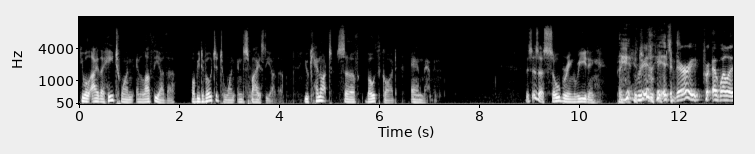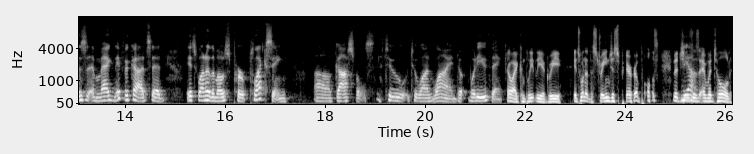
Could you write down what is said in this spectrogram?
He will either hate one and love the other, or be devoted to one and despise the other. You cannot serve both God and mammon. This is a sobering reading. It really, it's very well as Magnificat said. It's one of the most perplexing uh, Gospels to to unwind. What do you think? Oh, I completely agree. It's one of the strangest parables that Jesus yeah. ever told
